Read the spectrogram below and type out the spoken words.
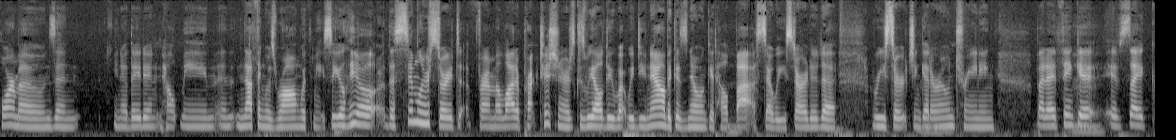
hormones, and you know they didn't help me, and nothing was wrong with me. So you'll hear the similar story to, from a lot of practitioners because we all do what we do now because no one could help mm. us. So we started to research and get our own training. But I think it mm. it's like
